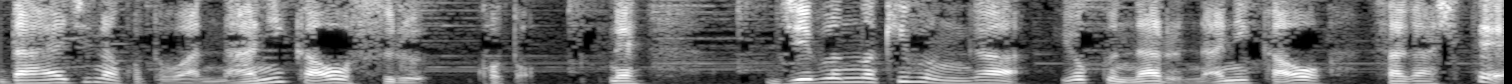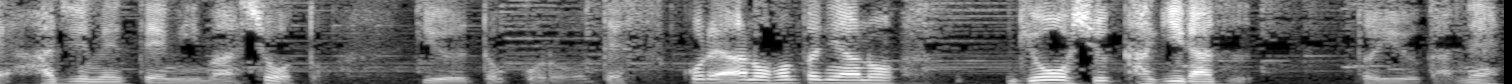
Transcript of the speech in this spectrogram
大事なことは何かをすること。ね。自分の気分が良くなる何かを探して始めてみましょうと。いうところです。これあの本当にあの、業種限らずというかね、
